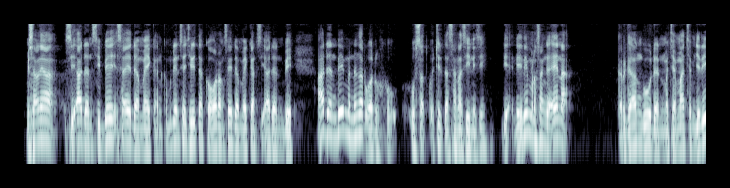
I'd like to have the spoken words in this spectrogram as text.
Misalnya si A dan si B saya damaikan. Kemudian saya cerita ke orang saya damaikan si A dan B. A dan B mendengar, waduh Ustadz kok cerita sana sini sih. Dia, ini merasa nggak enak. Terganggu dan macam-macam. Jadi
